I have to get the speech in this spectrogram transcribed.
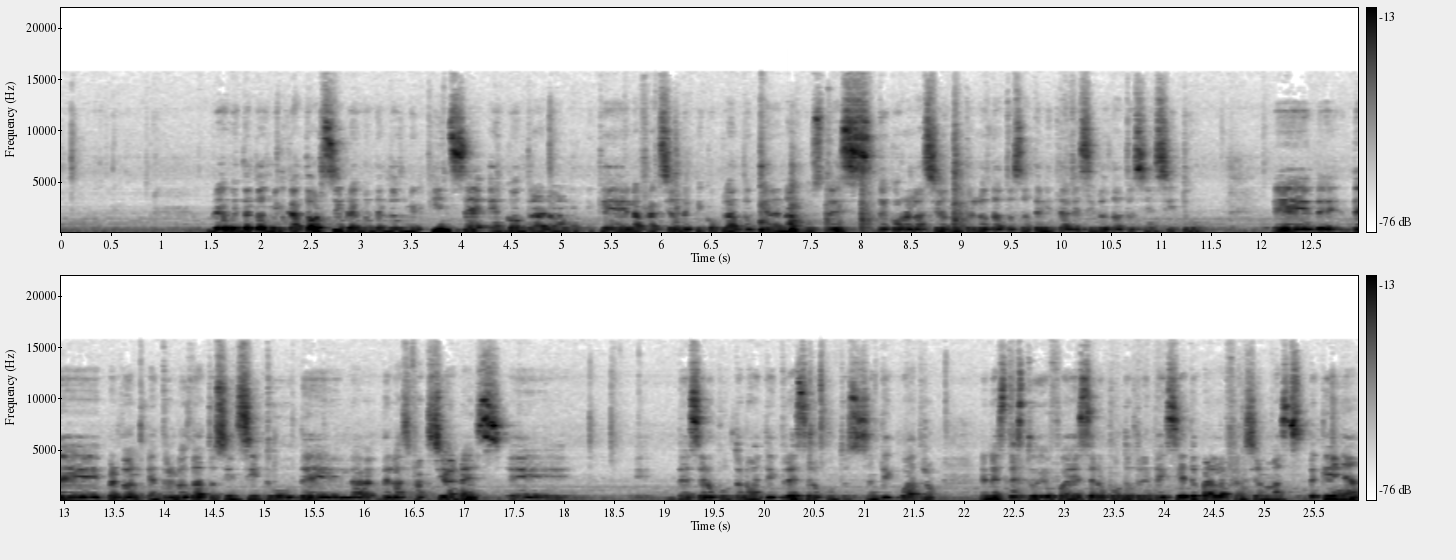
Brewin del 2014 y Brewin del 2015 encontraron que la fracción del pico plancton tiene ajustes de correlación entre los datos satelitales y los datos in situ, eh, de, perdón, entre los datos in situ de, de las fracciones eh, de 0.93, 0.64. En este estudio fue de 0.37 para la fracción más pequeña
